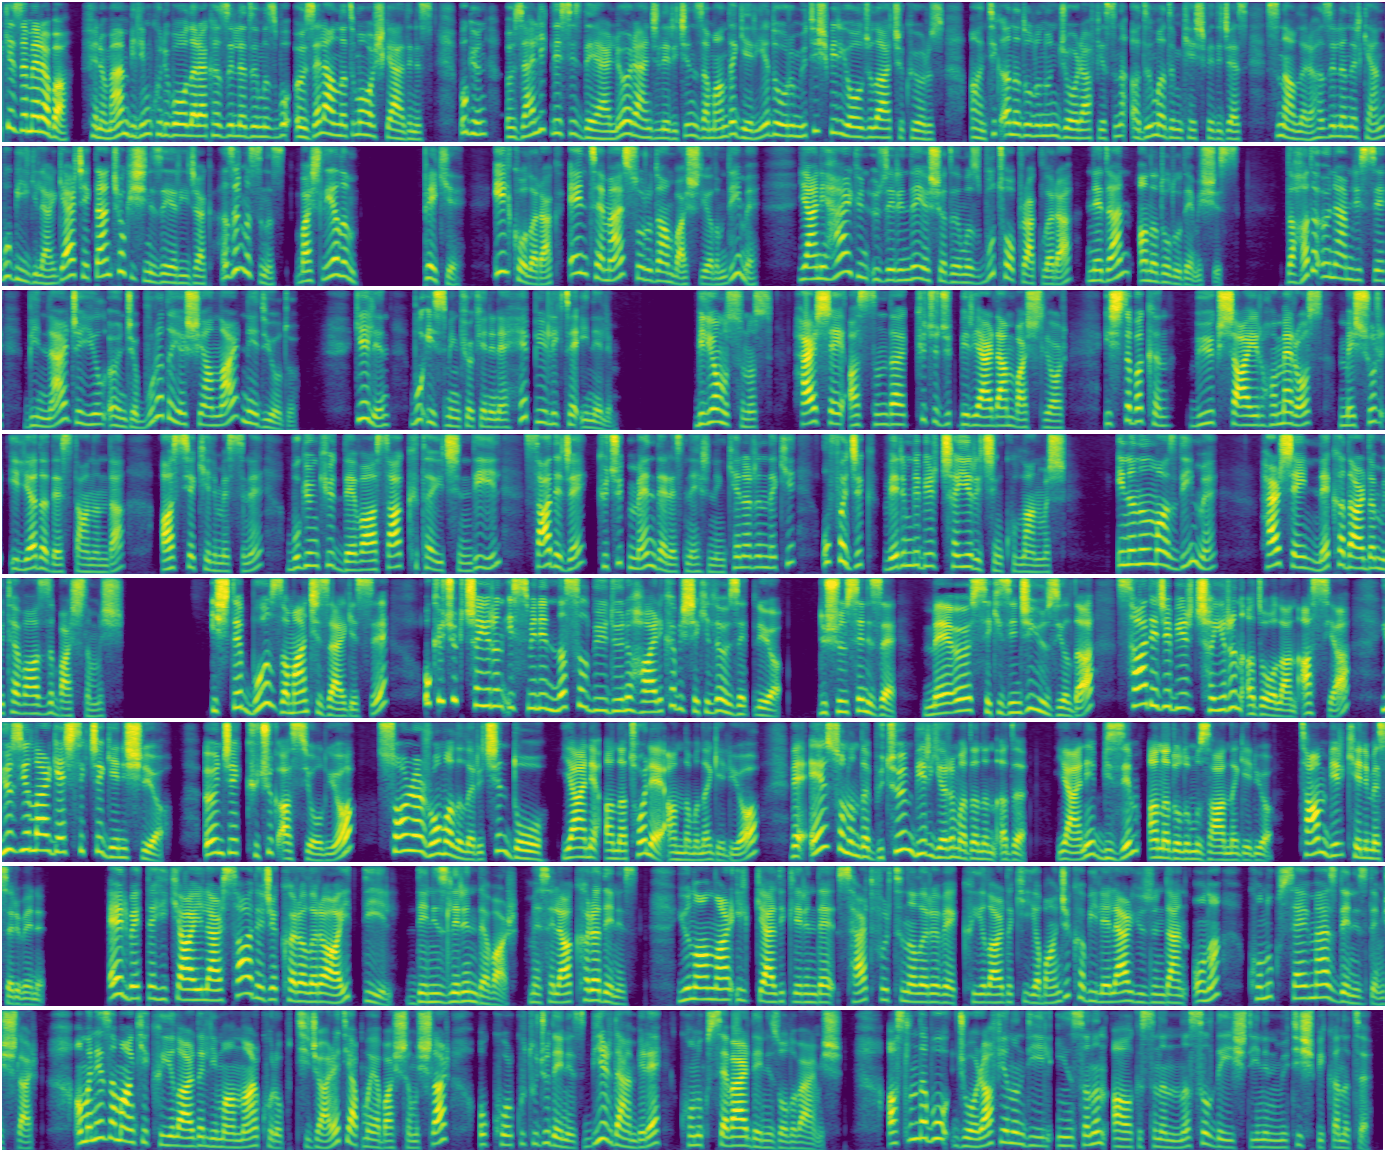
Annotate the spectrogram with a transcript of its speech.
Herkese merhaba. Fenomen Bilim Kulübü olarak hazırladığımız bu özel anlatıma hoş geldiniz. Bugün özellikle siz değerli öğrenciler için zamanda geriye doğru müthiş bir yolculuğa çıkıyoruz. Antik Anadolu'nun coğrafyasını adım adım keşfedeceğiz. Sınavlara hazırlanırken bu bilgiler gerçekten çok işinize yarayacak. Hazır mısınız? Başlayalım. Peki, ilk olarak en temel sorudan başlayalım değil mi? Yani her gün üzerinde yaşadığımız bu topraklara neden Anadolu demişiz? Daha da önemlisi binlerce yıl önce burada yaşayanlar ne diyordu? Gelin bu ismin kökenine hep birlikte inelim. Biliyor musunuz? Her şey aslında küçücük bir yerden başlıyor. İşte bakın, büyük şair Homeros meşhur İlyada destanında Asya kelimesini bugünkü devasa kıta için değil, sadece küçük Menderes nehrinin kenarındaki ufacık, verimli bir çayır için kullanmış. İnanılmaz değil mi? Her şey ne kadar da mütevazı başlamış. İşte bu zaman çizelgesi, o küçük çayırın isminin nasıl büyüdüğünü harika bir şekilde özetliyor. Düşünsenize, M.Ö. 8. yüzyılda sadece bir çayırın adı olan Asya, yüzyıllar geçtikçe genişliyor. Önce Küçük Asya oluyor, sonra Romalılar için Doğu yani Anatole anlamına geliyor ve en sonunda bütün bir yarımadanın adı yani bizim Anadolu'muz haline geliyor. Tam bir kelime serüveni. Elbette hikayeler sadece karalara ait değil, denizlerin de var. Mesela Karadeniz. Yunanlar ilk geldiklerinde sert fırtınaları ve kıyılardaki yabancı kabileler yüzünden ona konuk sevmez deniz demişler. Ama ne zamanki kıyılarda limanlar kurup ticaret yapmaya başlamışlar, o korkutucu deniz birdenbire konuk sever deniz oluvermiş. Aslında bu coğrafyanın değil insanın algısının nasıl değiştiğinin müthiş bir kanıtı.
